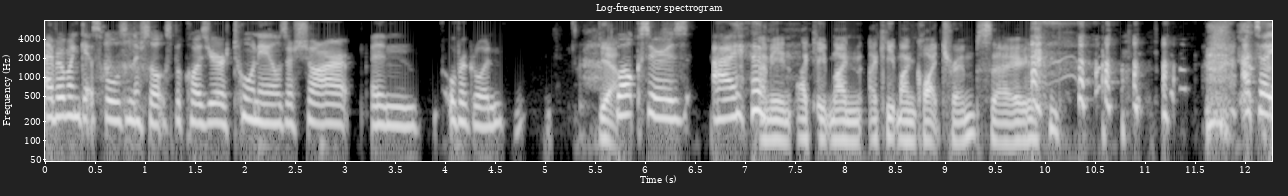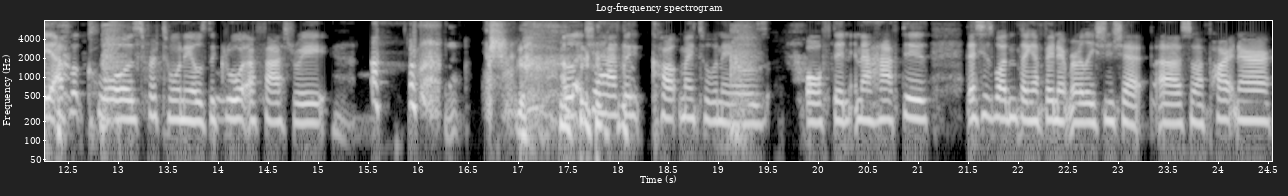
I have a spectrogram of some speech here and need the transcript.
everyone gets holes in their socks because your toenails are sharp and overgrown. yeah, Boxers, I have, I mean, I keep mine. I keep mine quite trim. So I tell you, I've got claws for toenails. They grow at a fast rate. I literally have to cut my toenails often, and I have to. This is one thing I found out in my relationship. Uh, so my partner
